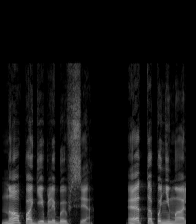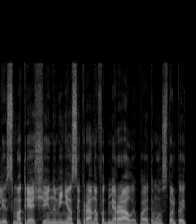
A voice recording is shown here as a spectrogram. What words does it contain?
Но погибли бы все. Это понимали смотрящие на меня с экранов адмиралы, поэтому столько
